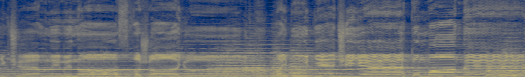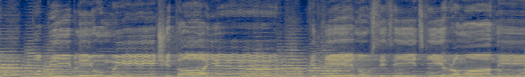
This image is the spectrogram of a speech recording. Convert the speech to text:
Нікчемними нас вважають, майбутнє чиє туманне, бо Біблію ми читаєм, відкинув світські романи,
